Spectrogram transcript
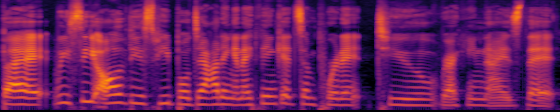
but we see all of these people doubting, and I think it's important to recognize that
